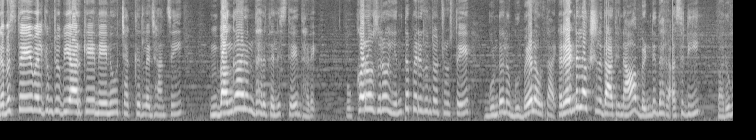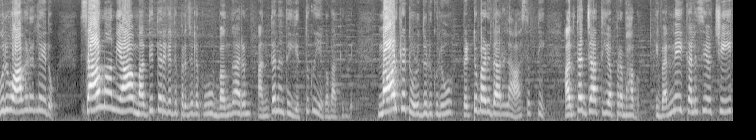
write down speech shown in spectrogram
నమస్తే welcome to BRK నేను చక్కర్ల ఝాన్సీ. బంగారం ధర తెలిస్తే ధడే. ఒక్క రోజులో ఎంత పెరిగిందో చూస్తే గుండెలు గుబేలవుతాయి. రెండు లక్షలు దాటిన వెండి ధర అసడి పరుగులు ఆగడం లేదు. సామాన్య మధ్యతరగతి ప్రజలకు బంగారం అంతనంత ఎత్తుకు ఎగబాకింది. మార్కెట్ ఒడిదుడుకులు పెట్టుబడిదారుల ఆసక్తి అంతర్జాతీయ ప్రభావం ఇవన్నీ కలిసి వచ్చి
